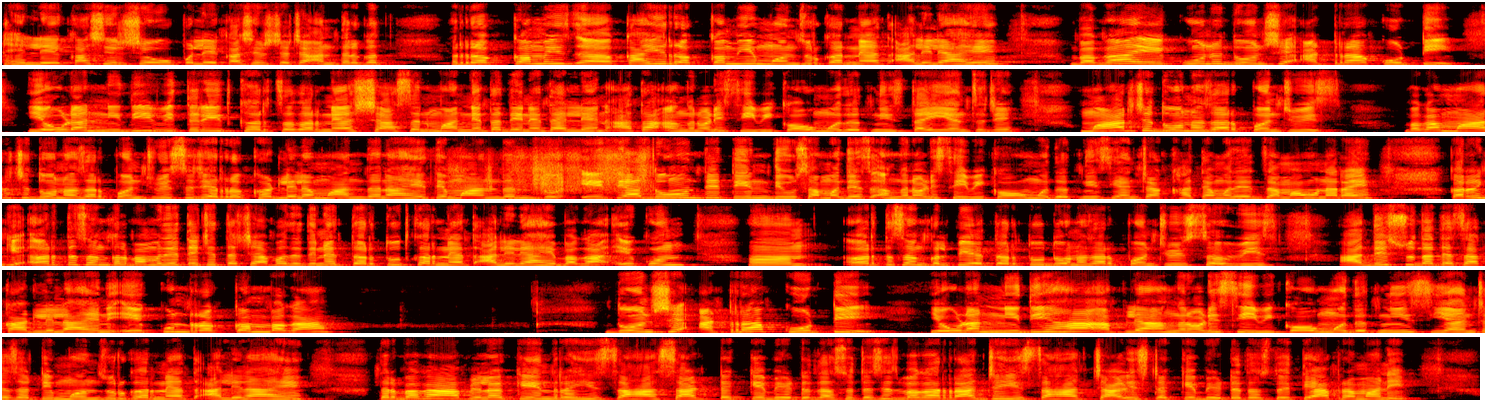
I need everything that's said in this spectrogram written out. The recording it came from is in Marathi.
हे लेखाशीर्ष अंतर्गत रक्कम ही काही रक्कम ही मंजूर करण्यात आलेली आहे. बघा एकूण दोनशे अठरा कोटी एवढा निधी वितरित खर्च करण्यास शासन मान्यता देण्यात आली आहे. आणि आता अंगणवाडी सेविकाओ हो, मदतनीस ताई यांचं जे मार्च दोन हजार पंचवीस बघा मार्च दोन हजार पंचवीसचं जे रखडलेलं मानधन आहे ते मानधन दो येत्या दोन ते तीन दिवसामध्येच अंगणवाडी सेविका व मदतनीस यांच्या खात्यामध्ये जमा होणार आहे. कारण की अर्थसंकल्पामध्ये त्याचे तशा पद्धतीने तरतूद करण्यात आलेले आहे. बघा एकूण अर्थसंकल्पीय तरतूद दोन हजार पंचवीस सव्वीस आदेशसुद्धा त्याचा काढलेला आहे. आणि एकूण रक्कम बघा दोनशे अठरा कोटी एवढा निधी हा आपल्या अंगणवाडी सेविका मदतनीस यांच्यासाठी मंजूर करण्यात आलेला आहे. तर बघा आपल्याला केंद्र हिस्सा हा साठ टक्के भेटत असतो. तसेच बघा राज्य हिस्सा हा चाळीस टक्के भेटत असतो त्याप्रमाणे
